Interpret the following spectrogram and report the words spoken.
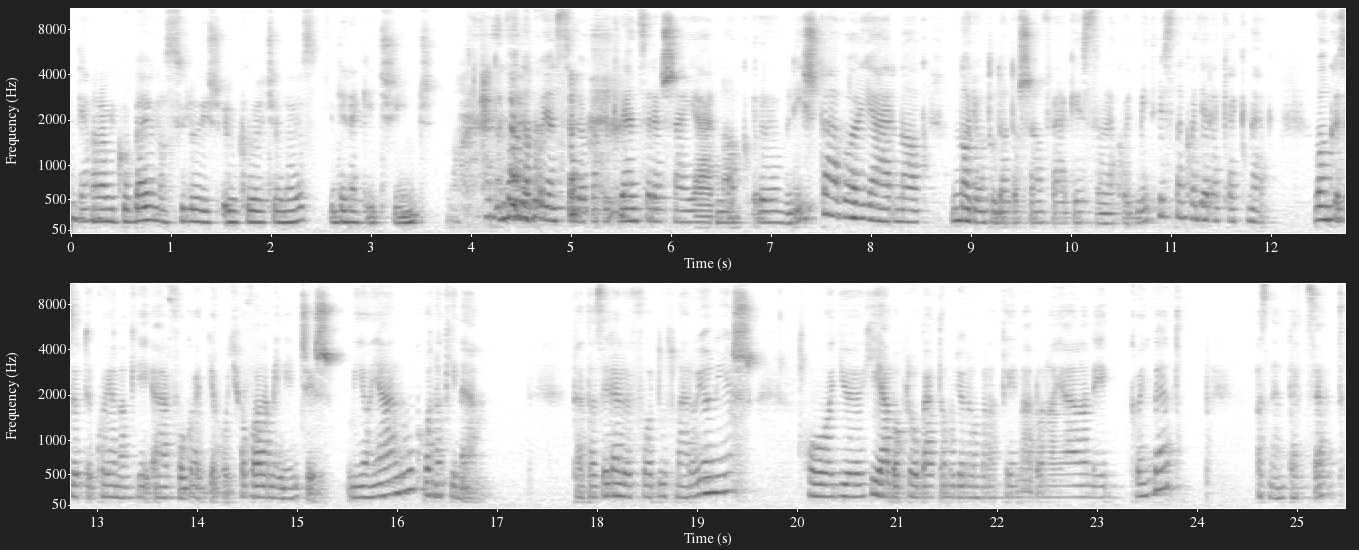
Igen. Mert amikor bejön a szülő, és ő kölcsönöz, a gyerek így sincs. Hát vannak olyan szülők, akik rendszeresen járnak, listával járnak, nagyon tudatosan felkészülnek, hogy mit visznek a gyerekeknek. Van közöttük olyan, aki elfogadja, hogy ha valami nincs, és mi ajánlunk, van, aki nem. Tehát azért előfordult már olyan is, hogy hiába próbáltam ugyanabban a témában ajánlani könyvet, az nem tetszett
